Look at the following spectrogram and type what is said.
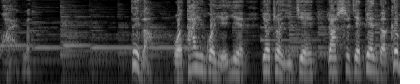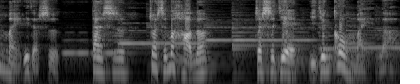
快乐。对了，我答应过爷爷要做一件让世界变得更美丽的事，但是做什么好呢？这世界已经够美了。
